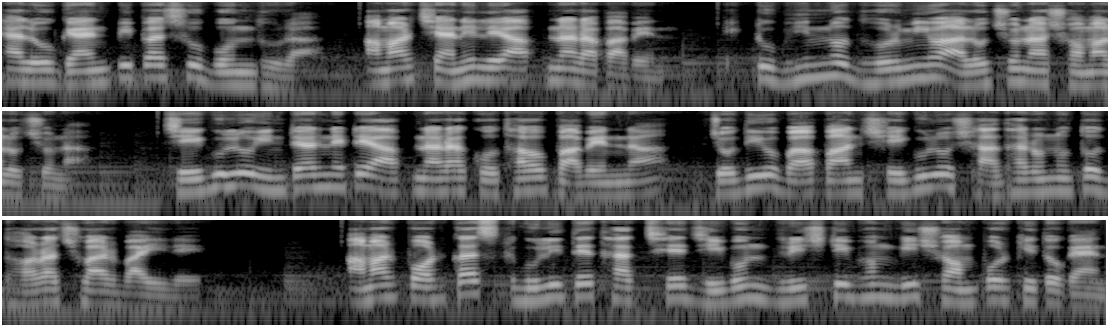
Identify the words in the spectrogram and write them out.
হ্যালো জ্ঞানপিপাসু বন্ধুরা, আমার চ্যানেলে আপনারা পাবেন একটু ভিন্ন ধর্মীয় আলোচনা সমালোচনা, যেগুলো ইন্টারনেটে আপনারা কোথাও পাবেন না, যদিও বা পান সেগুলো সাধারণত ধরাছোঁয়ার বাইরে। আমার পডকাস্টগুলিতে থাকছে জীবন দৃষ্টিভঙ্গি সম্পর্কিত জ্ঞান,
